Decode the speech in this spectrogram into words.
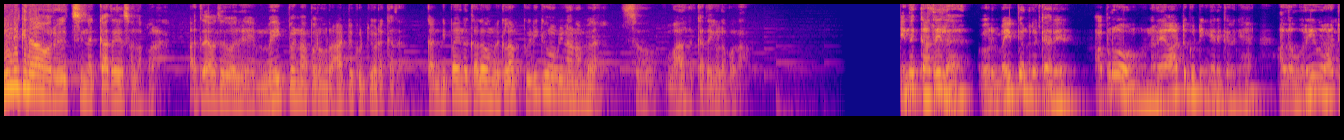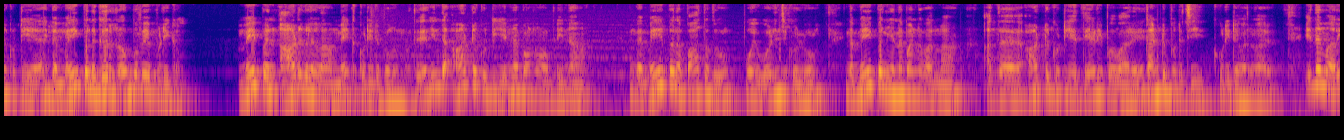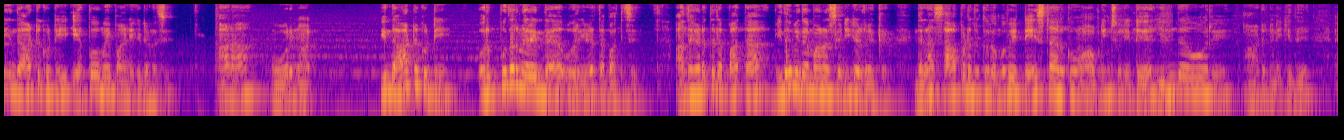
இன்னைக்கு நான் ஒரு சின்ன கதையை சொல்ல போகிறேன் அதாவது ஒரு மெய்ப்பெண் அப்புறம் ஒரு ஆட்டுக்குட்டியோட கதை. கண்டிப்பாக இந்த கதை உங்களுக்கெல்லாம் பிடிக்கும் அப்படின்னு நான் நம்புகிறேன் ஸோ வாங்க கதைகளை போகலாம் இந்த கதையில் ஒரு மெய்ப்பெண் இருக்காரு. அப்புறம் நிறைய ஆட்டுக்குட்டிங்க இருக்குதுங்க அதில் ஒரே ஒரு ஆட்டுக்குட்டியை இந்த மெய்ப்பெண்ணுக்கு ரொம்பவே பிடிக்கும். மெய்ப்பெண் ஆடுகள் எல்லாம் மேய்க்க கூட்டிகிட்டு போகும்போது இந்த ஆட்டுக்குட்டி என்ன பண்ணும் அப்படின்னா இந்த மேய்ப்பனை பார்த்ததும் போய் ஒளிஞ்சு கொள்ளும் இந்த மேய்ப்பன் என்ன பண்ணுவார்னா அந்த ஆட்டுக்குட்டியை தேடி போவார் கண்டுபிடிச்சி கூட்டிகிட்டு வருவார். இந்த மாதிரி இந்த ஆட்டுக்குட்டி எப்போவுமே பண்ணிக்கிட்டு இருந்துச்சு. ஆனால் ஒரு நாள் இந்த ஆட்டுக்குட்டி ஒரு புதர் நிறைந்த ஒரு இடத்தை பார்த்துச்சு. அந்த இடத்துல பார்த்தா விதவிதமான செடிகள் இருக்கு. இதெல்லாம் சாப்பிட்றதுக்கு ரொம்பவே டேஸ்ட்டாக இருக்கும் அப்படின்னு சொல்லிட்டு இந்த ஒரு ஆடு நினைக்குது.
